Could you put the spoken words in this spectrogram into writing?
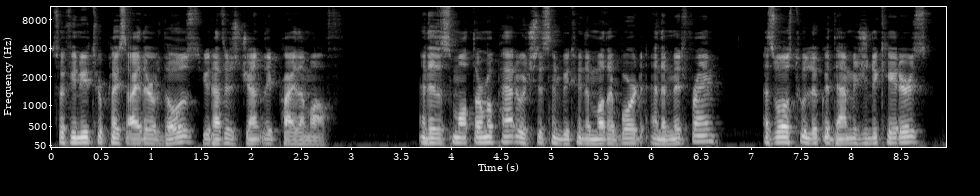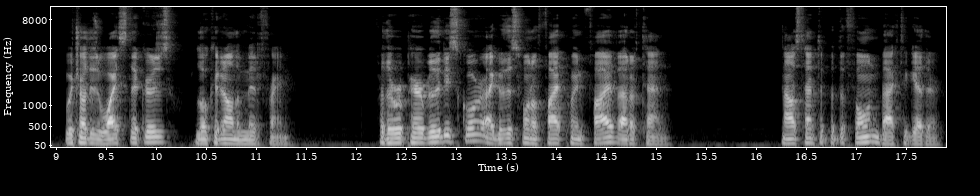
So if you need to replace either of those, you'd have to just gently pry them off and there's a small thermal pad which sits in between the motherboard and the midframe, as well as two liquid damage indicators, which are these white stickers located on the mid frame. For the repairability score, I give this phone a 5.5 out of 10. Now it's time to put the phone back together.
